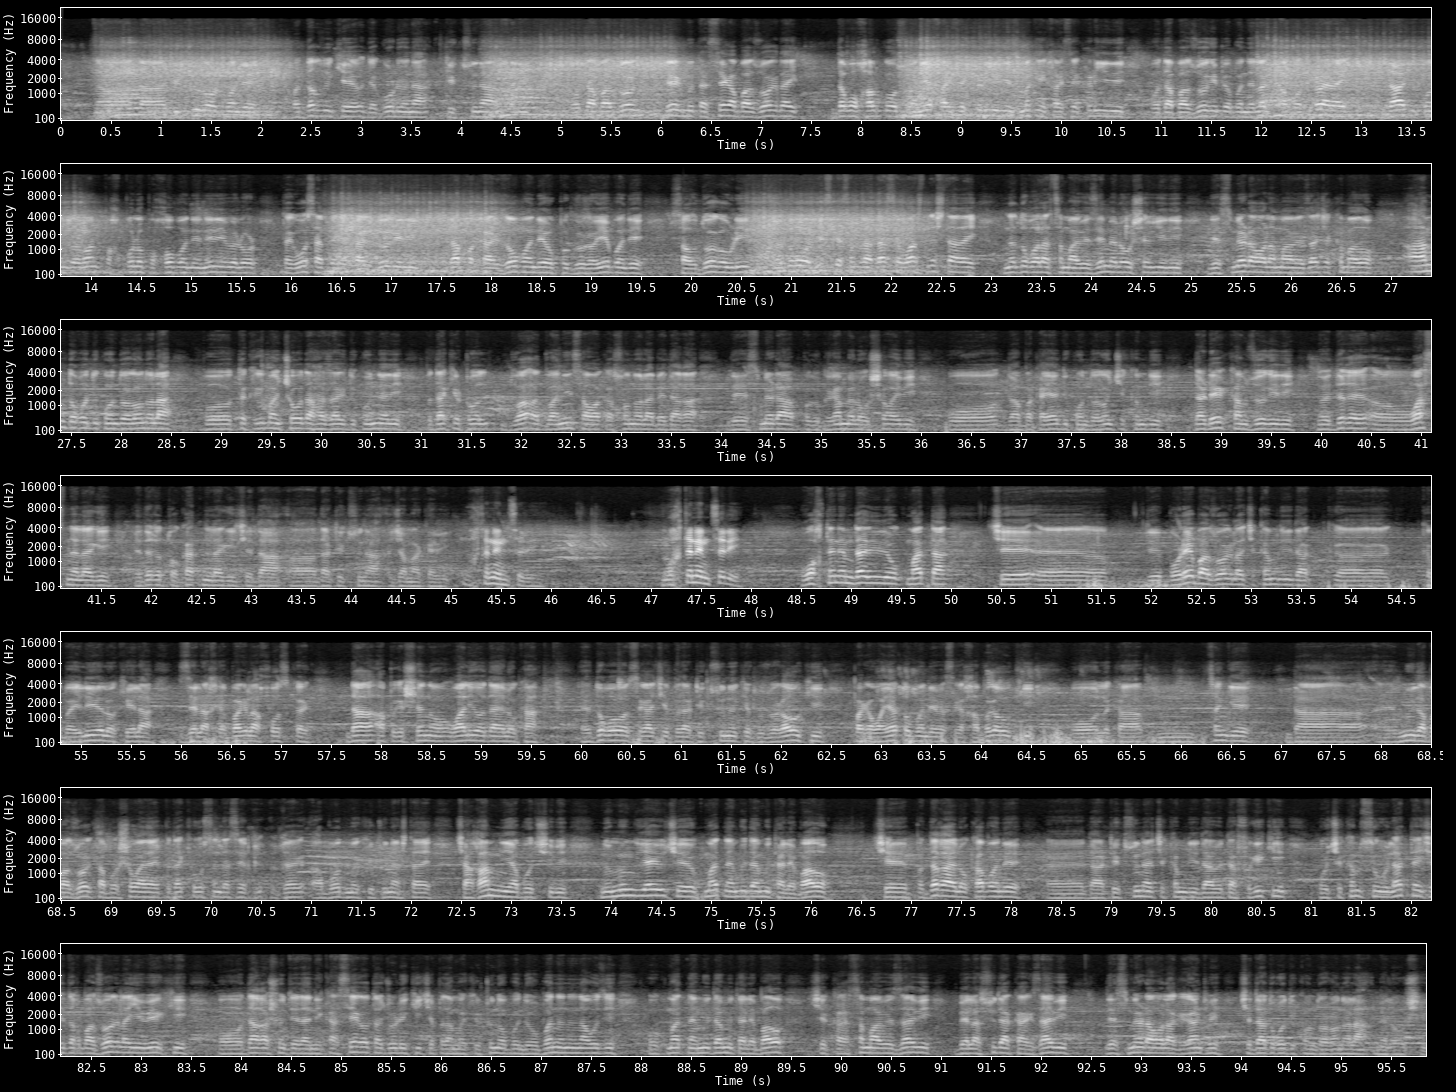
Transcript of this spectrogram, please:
د ډیټو روډ باندې په دغه کې د ګوډو نه ټیکسونه اخلي او دا بازار ډېر متاثره بازار دی دغه خلکو سونې خرڅ کړي دي ځمکې خرڅ کړي دي او دا بازار په باندې لږ خبر کړی دی دا د کندوران په خپل په خو باندې نه دی ولور تر اوسه په کارزو دي دا په کارزو باندې او په ګوروي باندې سودو وروړي نو دغه هیڅ قسم لا داسې وس نشته دی نه دغه لا څه معاوضې ملو شوي دي رسمي ډول معاوضه چې کومه ده عام دغو دکاندارانو لا په تقریبا 14 هزار دکانونه دي په دا کې ټول دوه دواني سوا کسانو لا به دغه د رسمي ډول پروګرام ملو شوی وي او د بقایا دکانداران چې کوم دي دا ډېر کمزوري دي نو دغه وس نه لګي دغه توقعت نه لګي چې دا دا ټیکسونه جمع کوي وختنه هم سړي غوښتنې هم څه دي؟ غوښتنې هم دا دي د حکومت ته چې د بوړې بازوګلا چې کم دي دا قبایلی لو کېلا ضلع خبرلا خوست کړ دا اپریشن والی او دایلو کا دغه سره چې په ټیکسونو کې گزاراو کی په روایتو باندې سره خبره وکي او لکه څنګه دا موږ د بازوګ ته بو شو په دغه اوسنده سره غیر ابود مکیټونه شته چې غم نیابود شوي نو موږ یو چې حکومت نه موږ د مطالبانو چې په دغه علاقه باندې دا ټیکسونه چې کم دي دا وي تفریقي او چې کم سہولت ته چې دغه بازار لا یوې کې او دغه شونته د نکاسیرو ته جوړ کی چې په مارکیټونو باندې وبنه نه نوځي حکومت نه مې د مطالبه چې قسم او زاوی بلا سوده کارزاوی د سمیډه ولا ګرانټ وي چې دغه د کنټرول نه لا ملو شي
